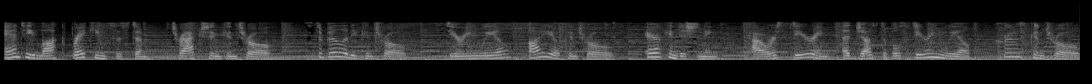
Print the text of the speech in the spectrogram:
Anti-lock braking system, traction control, stability control, steering wheel, audio controls, air conditioning, power steering, adjustable steering wheel, cruise control,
